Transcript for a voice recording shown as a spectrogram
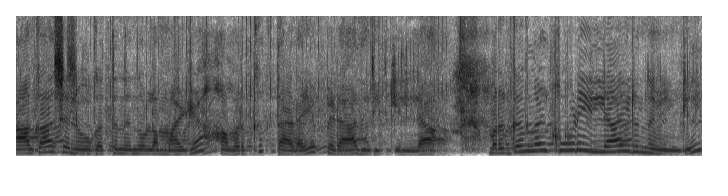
ആകാശലോകത്ത് നിന്നുള്ള മഴ അവർക്ക് തടയപ്പെടാതിരിക്കില്ല. മൃഗങ്ങൾ കൂടി ഇല്ലായിരുന്നുവെങ്കിൽ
